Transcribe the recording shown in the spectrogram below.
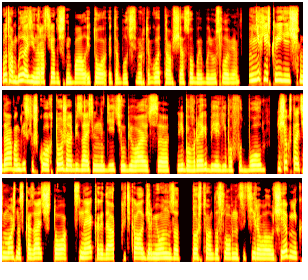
Ну, там был один раз святочный бал, и то это был четвертый год, там вообще особые были условия. У них есть квидич, да, в английских школах тоже обязательно дети убиваются либо в регби, либо в футбол. Еще, кстати, можно сказать, что Снег, когда критиковал Гермиону за то, что она дословно цитировала учебник,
